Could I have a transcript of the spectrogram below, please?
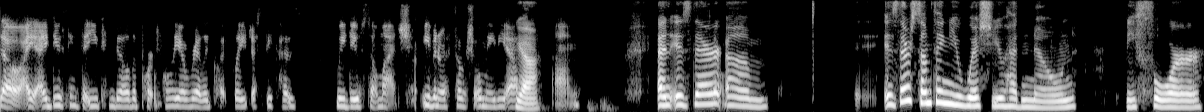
So I, I do think that you can build a portfolio really quickly just because we do so much, even with social media. Yeah. Um, And is there So- um is there something you wish you had known before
